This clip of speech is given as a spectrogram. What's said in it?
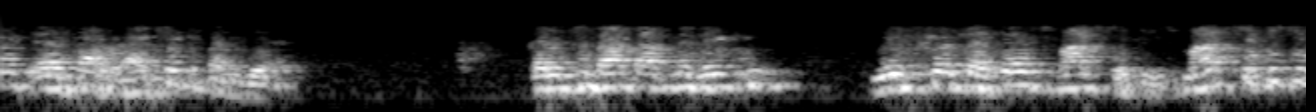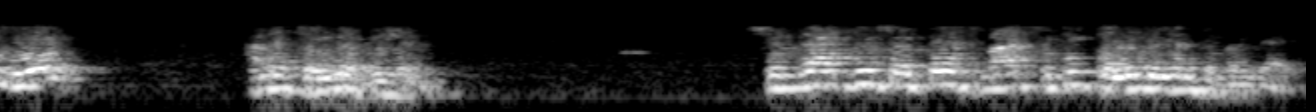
एक ऐसा रैकेट बन गया। कल की बात आपने देखी ये इसको कहते हैं स्मार्ट सिटी। स्मार्ट सिटी के लिए हमें चाहिए विजन शिवराज जी सोचते हैं स्मार्ट सिटी टेलीविज़न से बन जाएगी।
